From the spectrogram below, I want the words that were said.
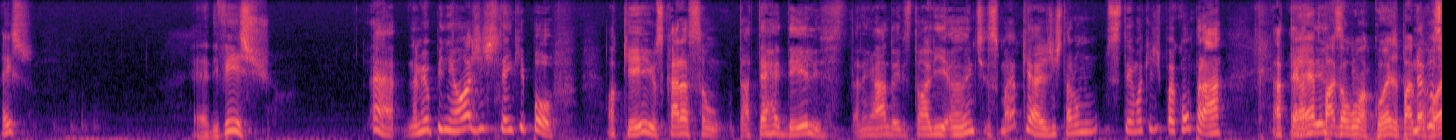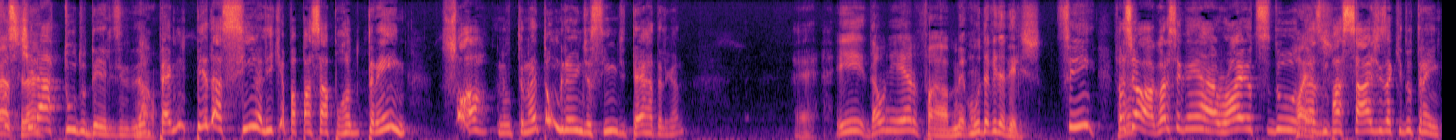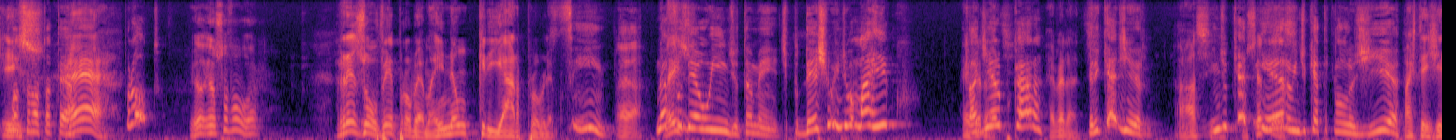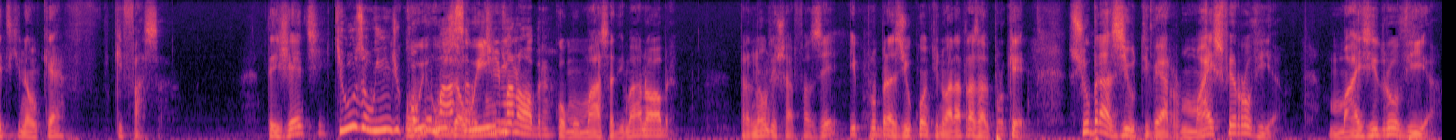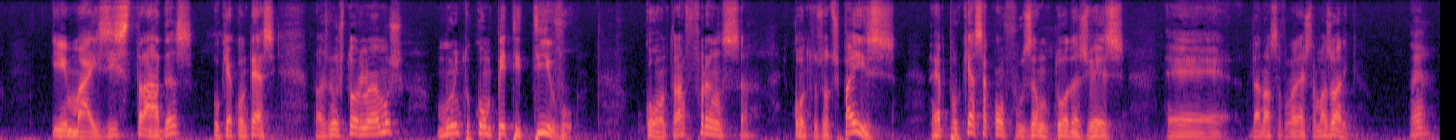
É isso. É difícil. É, na minha opinião, a gente tem que, pô, ok, os caras são. A terra é deles, tá ligado? Eles estão ali antes, mas ok, a gente tá num sistema que a gente pode comprar. A terra é, deles. paga alguma coisa, paga Não é como se né? tirar tudo deles, entendeu? Não. Pega um pedacinho ali que é pra passar a porra do trem, só. Não, não é tão grande assim de terra, tá ligado? É. E dá um dinheiro, fa- muda a vida deles. Sim. Fala assim, ó, agora você ganha royalties, do, Royalties. das passagens aqui do trem que Isso. passou na tua terra. É. Pronto. Eu, eu sou a favor. Resolver problema e não criar problema. Sim. É. Não é, É isso. fuder o índio também. Tipo, deixa o índio mais rico. É Dá verdade. dinheiro pro cara. É verdade. Ele quer dinheiro. Ah, sim, O índio quer com dinheiro, o índio quer tecnologia. Mas tem gente que não quer que faça. Tem gente Que usa o índio como usa massa o índio de manobra. Como massa de manobra para não deixar fazer e para o Brasil continuar atrasado. Por quê? Se o Brasil tiver mais ferrovia, mais hidrovia e mais estradas, o que acontece? Nós nos tornamos muito competitivo contra a França, contra os outros países. Né? Por que essa confusão toda, às vezes, é, da nossa floresta amazônica? Né?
